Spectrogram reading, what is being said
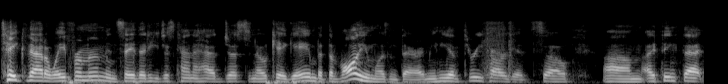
take that away from him and say that he just kind of had just an okay game, but the volume wasn't there. I mean, he had three targets. So um, I think that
